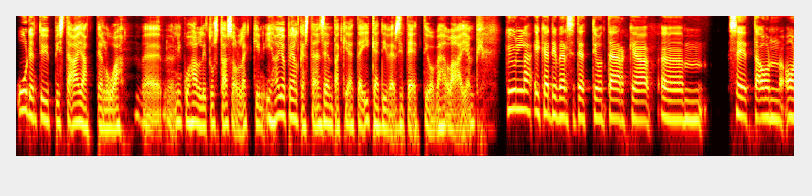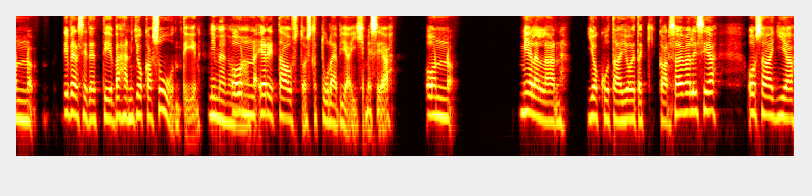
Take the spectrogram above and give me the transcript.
uuden tyyppistä ajattelua niin kuin hallitustasollekin ihan jo pelkästään sen takia, että ikädiversiteetti on vähän laajempi. Kyllä, ikädiversiteetti on tärkeä. Se, että on, on diversiteettiin vähän joka suuntiin. Nimenomaan. On eri taustoista tulevia ihmisiä. On mielellään joku tai joitakin kansainvälisiä osaajia,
